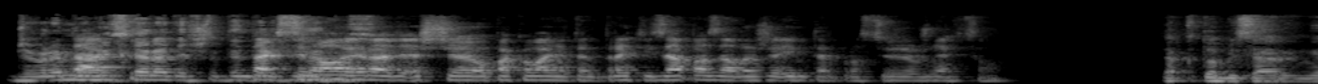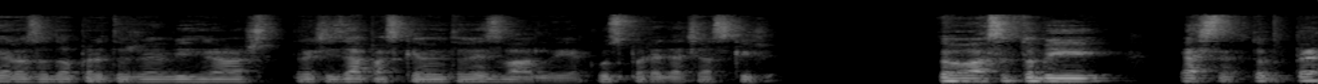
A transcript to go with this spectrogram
Že Tak- ste hrať ešte ten tak ste zápas. mohli hrať ešte opakovane ten tretí zápas, ale že Inter proste, že už nechcel. Tak to by sa nerozhodol, pretože vyhral až tretí zápas, keby to nezvládli, ako usporiadateľský. To, asi, to by, jasne, to by pre,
